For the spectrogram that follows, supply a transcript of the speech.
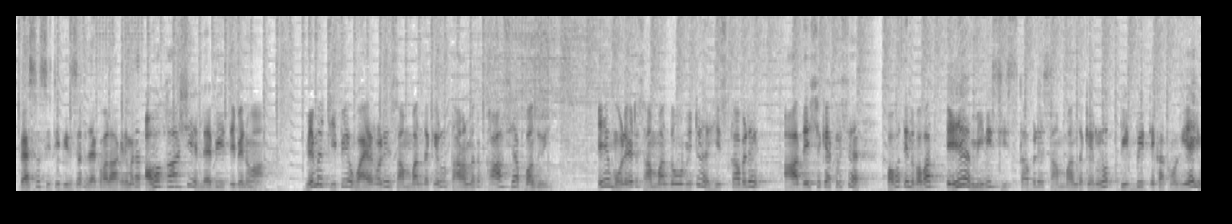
ප්‍රැස්ව සිටි පිරිසට දැකවලාගෙනීමට අවකාශය ලැබී තිබෙනවා. මෙම චිපේ වයර්වලින් සම්බන්ධ කෙරු තරමක කාසියක් බඳුයි. එය මොලයට සම්බන්ධ වූ විට හිස්කබලෙන් ආදේශකයක් ලෙස පවතින බවත් එය මිනිස් හිස්කබලේ සම්බන්ධ කෙරුණොත් පිට්බිට් එකක් වගේයි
